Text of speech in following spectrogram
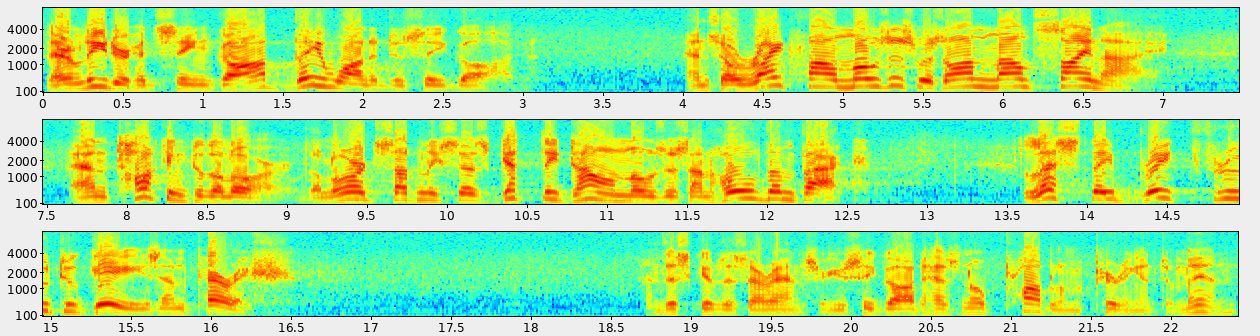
Their leader had seen God. They wanted to see God. And so, right while Moses was on Mount Sinai, and talking to the Lord, the Lord suddenly says, Get thee down, Moses, and hold them back, lest they break through to gaze and perish. And this gives us our answer. You see, God has no problem appearing unto men.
